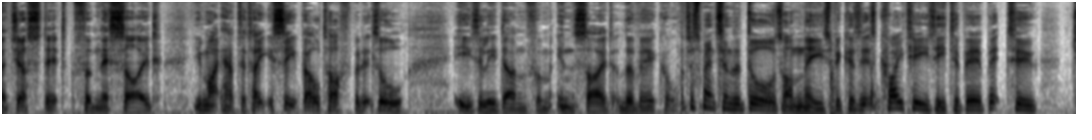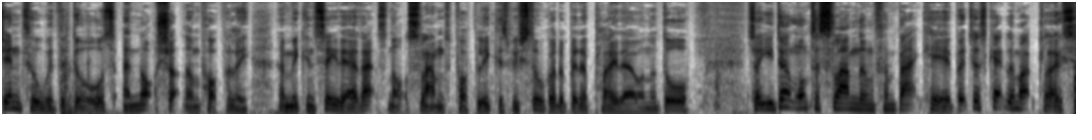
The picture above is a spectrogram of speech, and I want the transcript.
adjust it from this side. You might have to take your seatbelt off, but it's all easily done from inside the vehicle. I'll just mention the doors on these because it's quite easy to be a bit too gentle with the doors and not shut them properly. And we can see there that's not slammed properly because we've still got a bit of play there on the door. So you don't want to slam them from back here, but just get them up close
